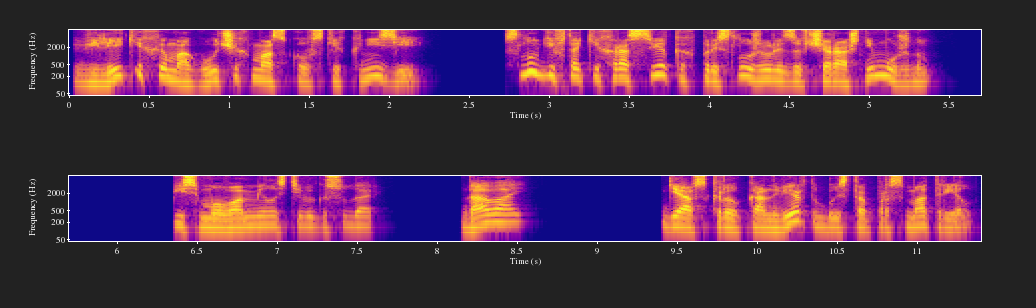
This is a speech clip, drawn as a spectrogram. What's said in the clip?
Великих и могучих московских князей. Слуги в таких расцветках прислуживали за вчерашним ужином. «Письмо вам, милостивый государь?» «Давай». Я вскрыл конверт, быстро просмотрел.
